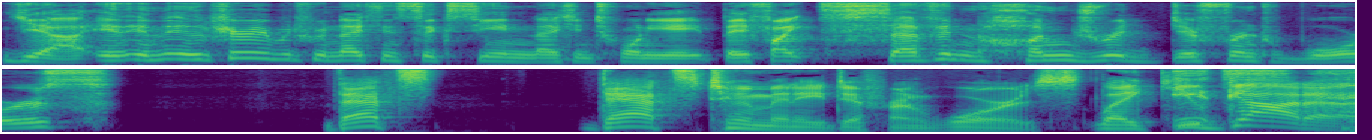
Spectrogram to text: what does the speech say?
yeah, in, in the period between 1916 and 1928, they fight 700 different wars. That's that's too many different wars. Like you It's- gotta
